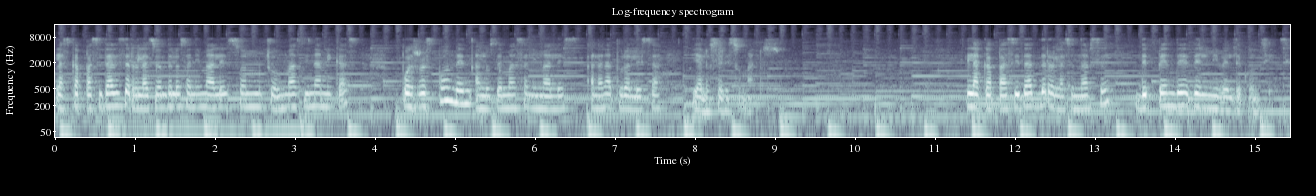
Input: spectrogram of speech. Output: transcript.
Las capacidades de relación de los animales son mucho más dinámicas, pues responden a los demás animales, a la naturaleza y a los seres humanos. La capacidad de relacionarse depende del nivel de conciencia.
